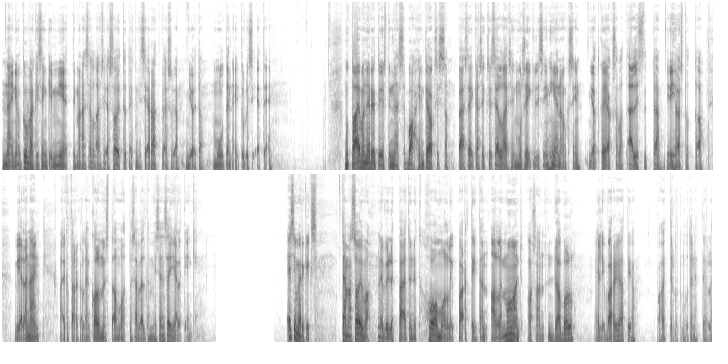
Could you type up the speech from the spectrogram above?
näin joutuu väkisinkin miettimään sellaisia soittoteknisiä ratkaisuja, joita muuten ei tulisi eteen. Mutta aivan erityisesti näissä Bachin teoksissa pääsee käsiksi sellaisiin musiikillisiin hienouksiin, jotka jaksavat ällistyttää ja ihastuttaa vielä näin aika tarkalleen 300 vuotta säveltämisensä jälkeenkin. Esimerkiksi Tämä soiva levylle päätynyt H-molli-partiitan Allemande-osan double, eli variaatio. Pahoittelut muuten, ettei ole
